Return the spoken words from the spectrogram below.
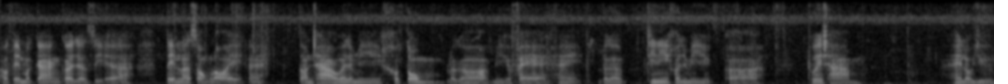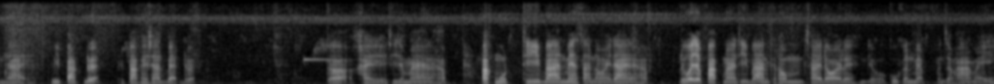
เอาเต็นท์มากางก็จะเสียเต็นท์ละสองร้อยนะตอนเช้าก็จะมีข้าวต้มแล้วก็มีกาแฟให้ แล้วก็ที่นี่เขาจะมีถ้วยชาม ให้เรายืมได้ มีปลั๊กด้วยมีปลั๊กให้ชาร์จแบตด้วย ก็ใครที่จะมานะครับ ปักหมุดที่บ้านแม่สาน้อยได้นะครับ หรือว่าจะปักมาที่บ้านกระท่อมชายดอยเลย เดี๋ยว Google Map มันจะพามาเอง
